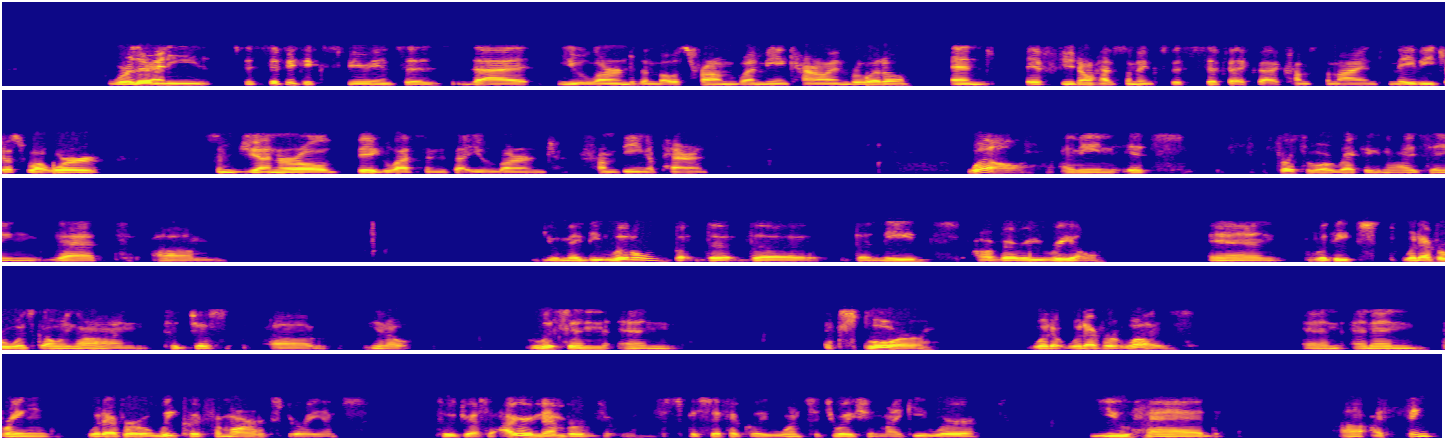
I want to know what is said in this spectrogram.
were there any specific experiences that you learned the most from when me and Caroline were little? And if you don't have something specific that comes to mind, maybe just what were some general big lessons that you learned from being a parent? Well, I mean, it's first of all recognizing that um, you may be little, but the the the needs are very real, and with each whatever was going on, to just uh, you know listen and explore what it, whatever it was, and and then bring whatever we could from our experience to address it. I remember specifically one situation, Mikey, where you had, uh, I think,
